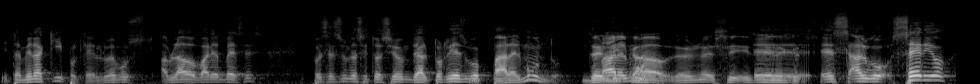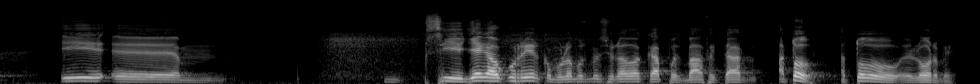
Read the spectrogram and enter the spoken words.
y también aquí, porque lo hemos hablado varias veces, pues es una situación de alto riesgo para el mundo. para el mundo. Eh, sí, Eh, es algo serio y eh, si llega a ocurrir, como lo hemos mencionado acá, pues va a afectar a todo, a todo el orbe.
